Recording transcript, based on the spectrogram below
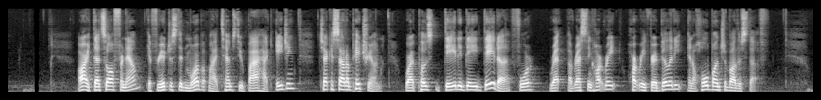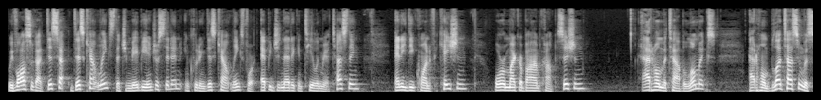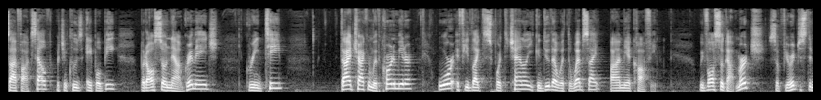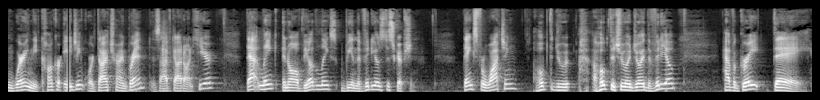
All right, that's all for now. If you're interested in more about my attempts to biohack aging, check us out on Patreon, where I post day to day data for uh, resting heart rate, heart rate variability, and a whole bunch of other stuff. We've also got dis- discount links that you may be interested in, including discount links for epigenetic and telomere testing, NAD quantification, oral microbiome composition, at home metabolomics, at home blood testing with SiPhox Health, which includes ApoB, but also now GrimAge, green tea, diet tracking with Cronometer, or if you'd like to support the channel, you can do that with the website Buy Me a Coffee. We've also got merch, so if you're interested in wearing the Conquer Aging or Die Trying brand, as I've got on here, that link and all of the other links will be in the video's description. Thanks for watching. I hope that you, I hope that you enjoyed the video. Have a great day.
